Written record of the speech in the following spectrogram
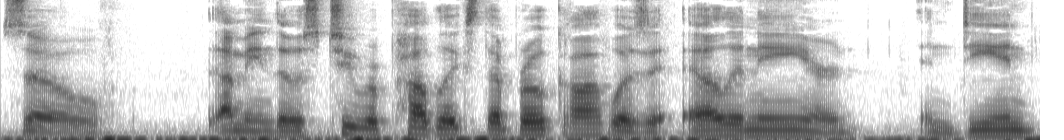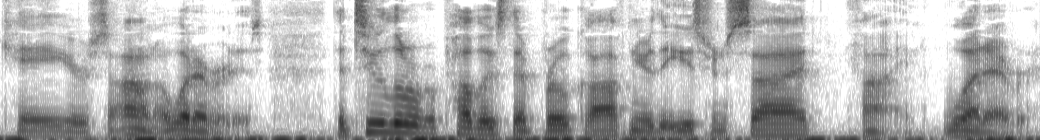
So, I mean, those two republics that broke off was it LNE or in DNK or so, I don't know, whatever it is. The two little republics that broke off near the eastern side, fine, whatever.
